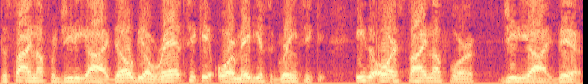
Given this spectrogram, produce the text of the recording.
to sign up for GDI. There'll be a red ticket or maybe it's a green ticket. Either or sign up for GDI there.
